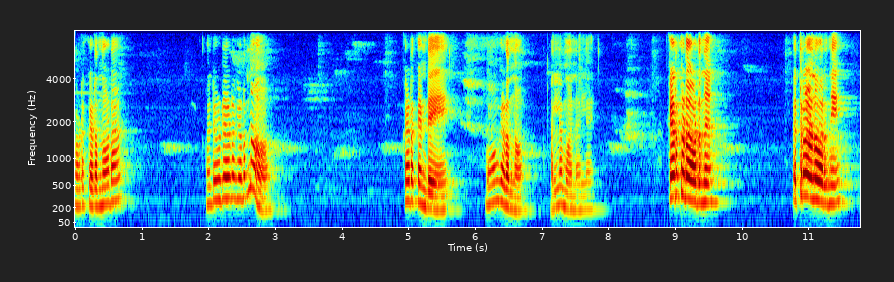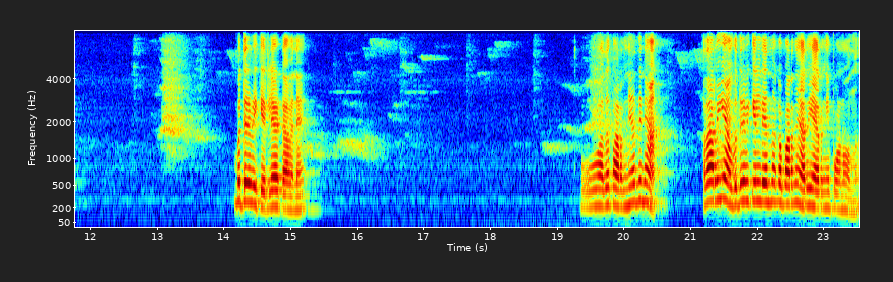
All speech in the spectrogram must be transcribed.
അവിടെ കിടന്നോടാ. അവന്റെ കൂടെ അവിടെ കിടന്നോ? കിടക്കണ്ടേ? മോൻ കിടന്നോ? അല്ല മോനല്ലേ. കിടക്കടോ അവിടുന്ന്. എത്ര തവണ പറഞ്ഞ്? ഉപദ്രവിക്കല്ലേ കേട്ടോ അവനെ? ഓ അത് പറഞ്ഞതിനാ? അതറിയാം ഉപദ്രവിക്കല്ലേ എന്നൊക്കെ പറഞ്ഞാൽ അറിയാം ഇറങ്ങിപ്പോണമെന്ന്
